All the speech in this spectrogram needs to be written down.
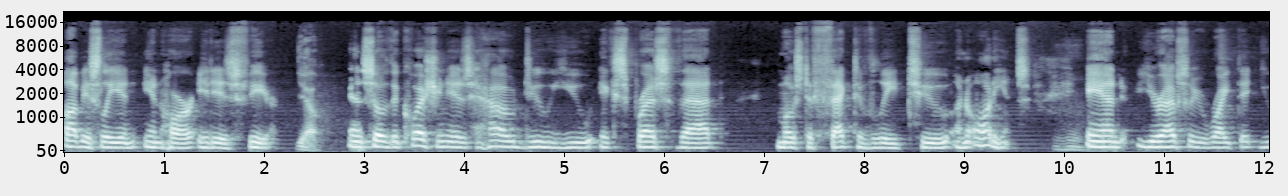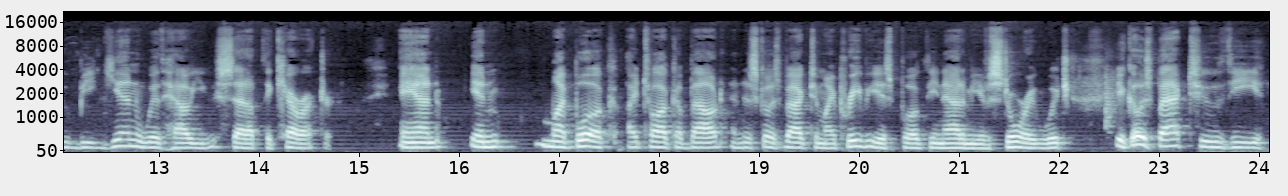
obviously, in, in horror, it is fear. Yeah. And so the question is how do you express that most effectively to an audience? Mm-hmm. And you're absolutely right that you begin with how you set up the character. And in my book, I talk about, and this goes back to my previous book, The Anatomy of Story, which it goes back to the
